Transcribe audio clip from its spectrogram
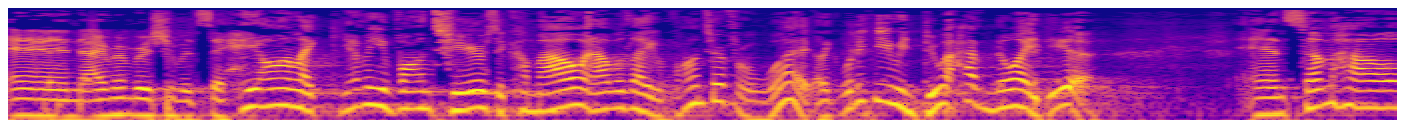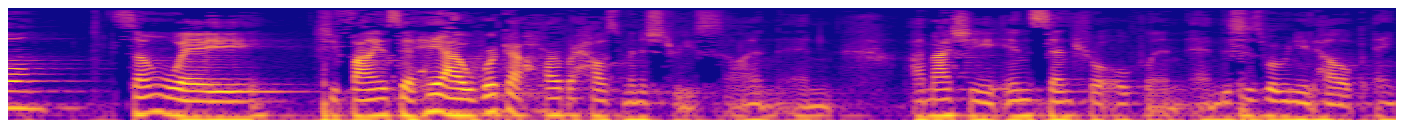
And I remember she would say, "Hey, on, like, you have any volunteers to come out?" And I was like, "Volunteer for what? Like, what do you even do? I have no idea." And somehow, some way, she finally said, "Hey, I work at Harbor House Ministries, on, and I'm actually in Central Oakland, and this is where we need help. And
